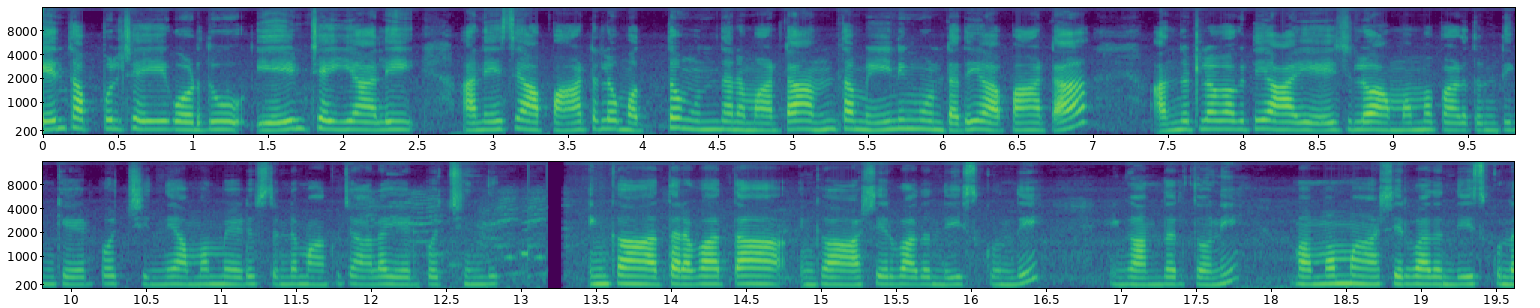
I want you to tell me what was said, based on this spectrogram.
ఏం తప్పులు చేయకూడదు ఏం చెయ్యాలి అనేసి ఆ పాటలో మొత్తం ఉందన్నమాట. అంత మీనింగ్ ఉంటుంది ఆ పాట. అందుట్లో ఒకటి ఆ ఏజ్లో అమ్మమ్మ పాడుతుంటే ఇంక ఏడుపు వచ్చింది అమ్మమ్మ ఏడుస్తుంటే మాకు చాలా ఏడుపు వచ్చింది ఇంకా తర్వాత ఇంకా ఆశీర్వాదం తీసుకుంది ఇంకా అందరితోని. మా అమ్మమ్మ ఆశీర్వాదం తీసుకున్న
